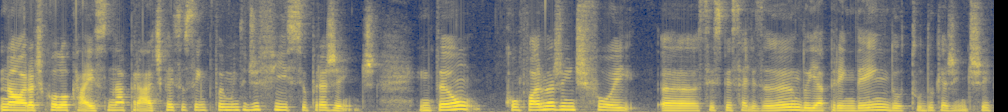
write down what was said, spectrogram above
na hora de colocar isso na prática, isso sempre foi muito difícil para a gente. Então, conforme a gente foi uh, se especializando e aprendendo tudo que a gente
